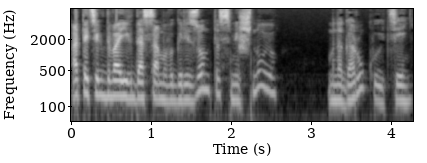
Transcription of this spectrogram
от этих двоих до самого горизонта смешную многорукую тень.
